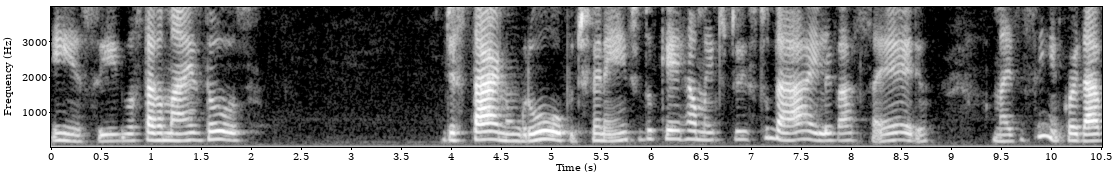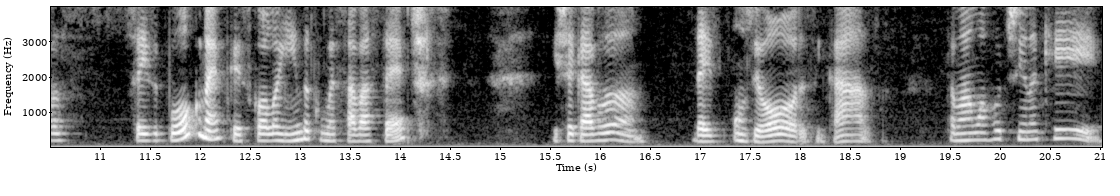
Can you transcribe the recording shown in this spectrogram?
Isso, e gostava mais dos de estar num grupo diferente do que realmente de estudar e levar a sério. Mas assim, acordava às seis e pouco, né? Porque a escola ainda começava às sete. E chegava dez, onze horas em casa. Então é uma rotina que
